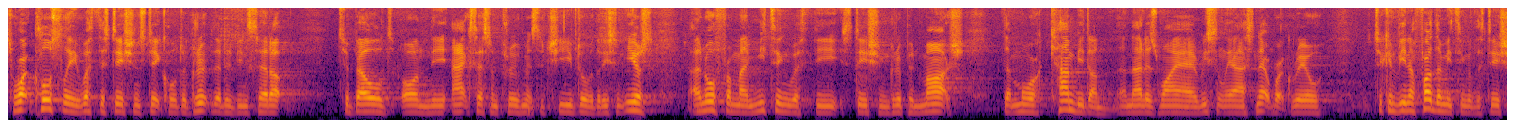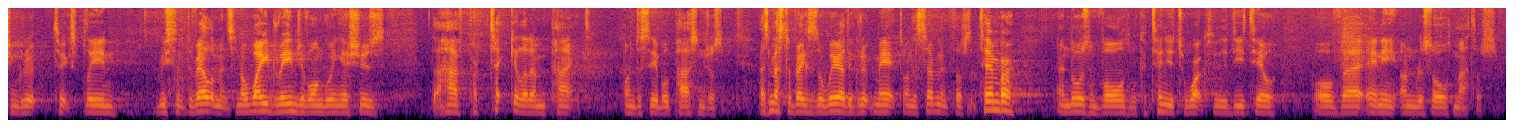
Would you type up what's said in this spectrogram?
to work closely with the station stakeholder group that has been set up to build on the access improvements achieved over the recent years. I know from my meeting with the station group in March that more can be done, and that is why I recently asked Network Rail to convene a further meeting of the station group to explain recent developments and a wide range of ongoing issues that have particular impact on disabled passengers. As Mr Briggs is aware, the group met on the 7th of September and those involved will continue to work through the detail of uh, any unresolved matters.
